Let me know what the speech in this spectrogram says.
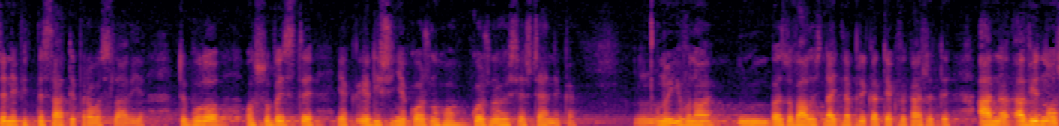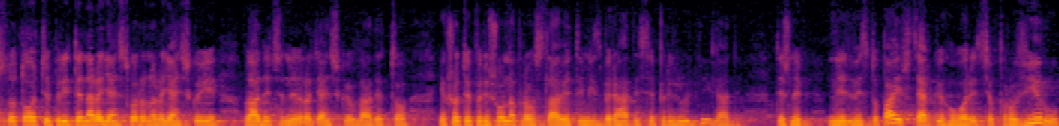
чи не підписати православ'я. Це було особисте як рішення кожного, кожного священника. Ну і воно базувалось навіть, наприклад, як ви кажете, а на а відносно того, чи прийти на радянську сторону радянської влади чи не радянської влади, то якщо ти перейшов на православ'я, ти міг зберігатися при людній владі. Ти ж не, не виступаєш в церкві, говориться про віру,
